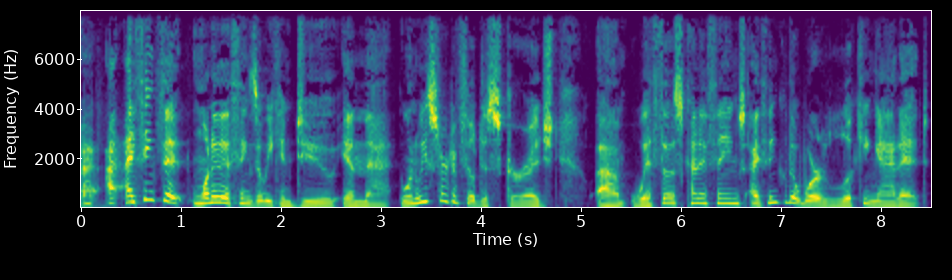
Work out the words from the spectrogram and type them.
I, I think that one of the things that we can do in that when we start to feel discouraged um, with those kind of things, I think that we're looking at it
